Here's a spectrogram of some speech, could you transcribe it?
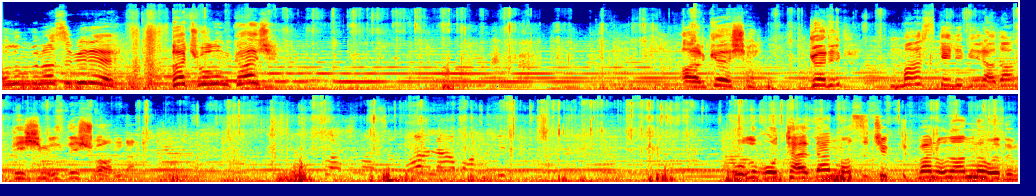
Oğlum bu nasıl biri? Kaç oğlum kaç. Arkadaşlar garip maskeli bir adam peşimizde şu anda. Hala. Oğlum otelden nasıl çıktık ben onu anlamadım.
